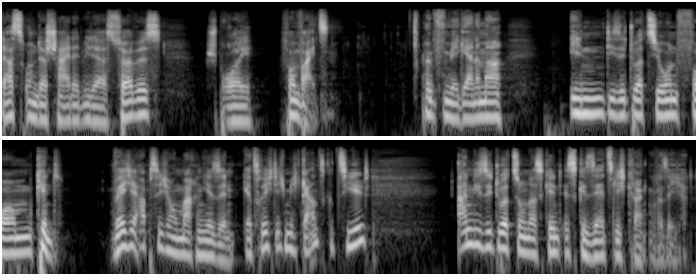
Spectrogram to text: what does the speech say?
Das unterscheidet wieder Service, Spreu vom Weizen. Hüpfen wir gerne mal in die Situation vom Kind. Welche Absicherungen machen hier Sinn? Jetzt richte ich mich ganz gezielt an die Situation, das Kind ist gesetzlich krankenversichert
